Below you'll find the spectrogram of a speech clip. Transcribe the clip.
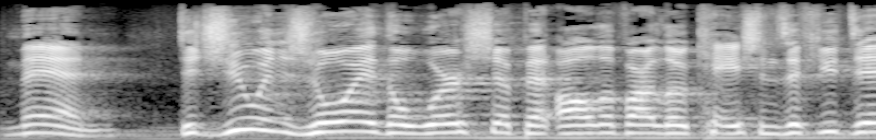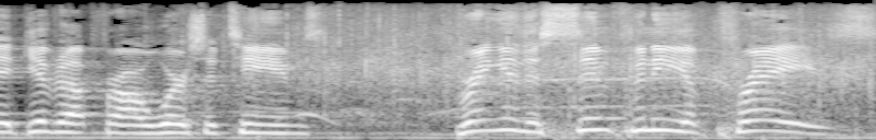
man, did you enjoy the worship at all of our locations? If you did, give it up for our worship teams. Bring in the symphony of praise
